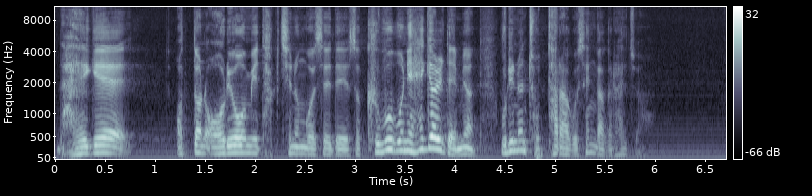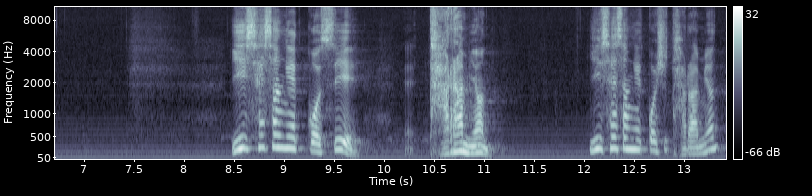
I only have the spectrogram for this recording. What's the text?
나에게 어떤 어려움이 닥치는 것에 대해서 그 부분이 해결되면 우리는 좋다라고 생각을 하죠. 이 세상의 것이 다라면 이 세상의 것이 다라면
